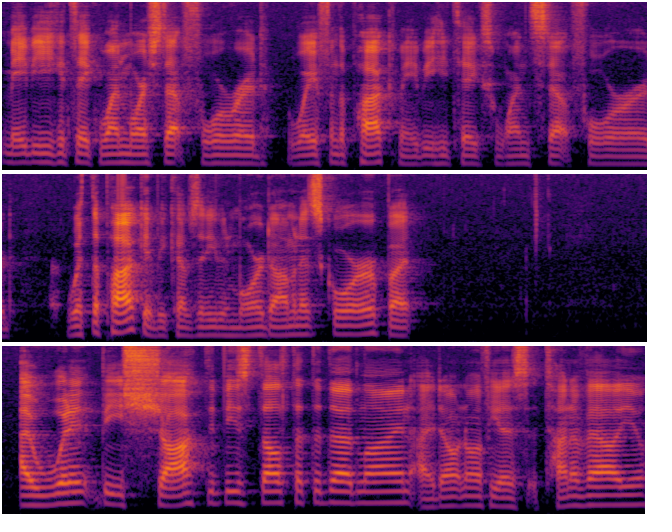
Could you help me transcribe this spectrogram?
Maybe he can take one more step forward away from the puck. Maybe he takes one step forward with the puck and becomes an even more dominant scorer. But I wouldn't be shocked if he's dealt at the deadline. I don't know if he has a ton of value.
